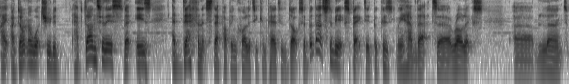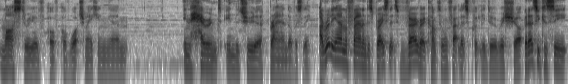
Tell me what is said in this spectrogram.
I, I don't know what Tudor have done to this. There is a definite step up in quality compared to the Doxa, but that's to be expected because we have that uh, Rolex uh, learnt mastery of, of, of watchmaking um, inherent in the Tudor brand, obviously. I really am a fan of this bracelet. It's very, very comfortable. In fact, let's quickly do a wrist shot. But as you can see,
